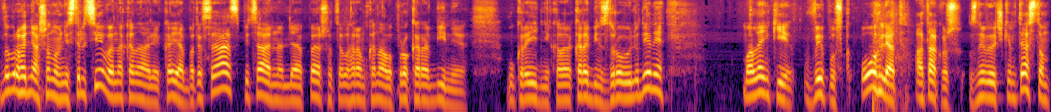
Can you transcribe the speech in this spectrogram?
Доброго дня, шановні стрільці. Ви на каналі Кая БТСА. Спеціально для першого телеграм-каналу про карабіни в Україні карабін здорової людини. Маленький випуск огляд, а також з невеличким тестом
